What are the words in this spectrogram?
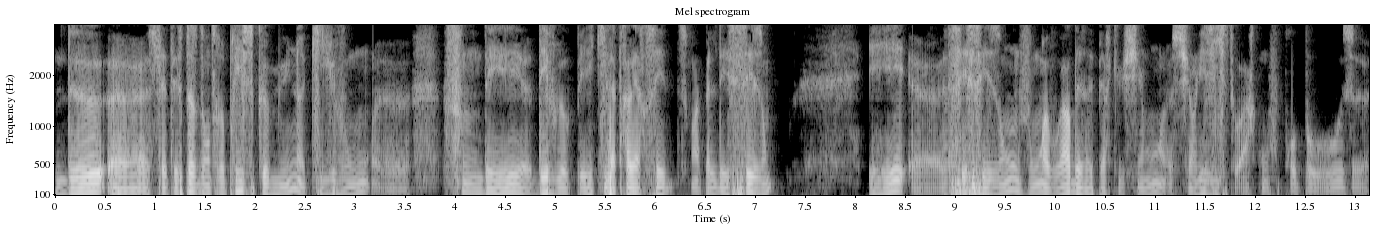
de euh, cette espèce d'entreprise commune qu'ils vont euh, fonder, développer, qui va traverser ce qu'on appelle des saisons et euh, ces saisons vont avoir des répercussions euh, sur les histoires qu'on vous propose, euh,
